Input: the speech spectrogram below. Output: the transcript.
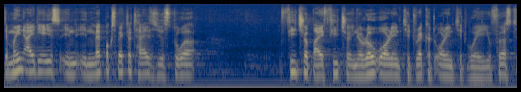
the main idea is in in Mapbox vector tiles you store feature by feature in a row-oriented, record-oriented way. You first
